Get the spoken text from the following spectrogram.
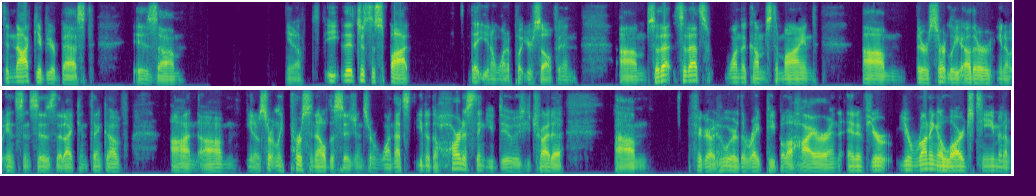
to not give your best is, um, you know, it's just a spot that you don't want to put yourself in. Um, so that so that's one that comes to mind. Um, there are certainly other you know instances that I can think of on um, you know certainly personnel decisions are one. That's you know the hardest thing you do is you try to um, figure out who are the right people to hire. And and if you're you're running a large team in a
